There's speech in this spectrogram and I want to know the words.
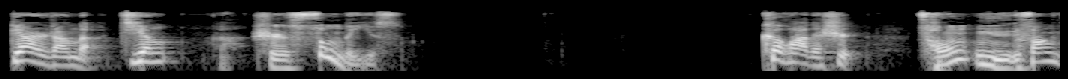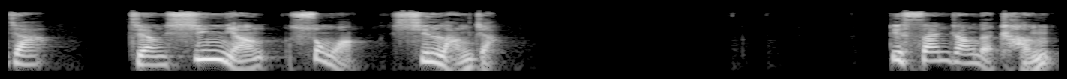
第二章的“将”啊是送的意思，刻画的是从女方家将新娘送往新郎家。第三章的“成”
